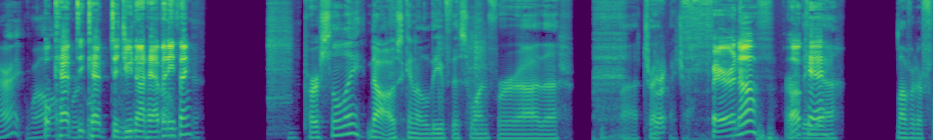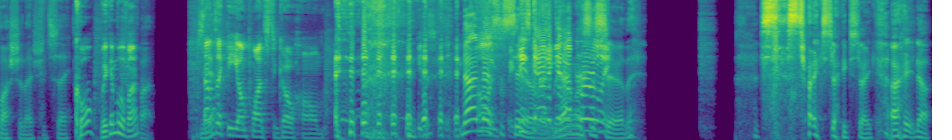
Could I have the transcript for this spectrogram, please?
All right. Well, Oh, Kev, did- going Kev, did you not have oh, anything? yeah. Personally, no. I was gonna leave this one for uh, the uh, track Right. by track. Fair enough. Or the, okay. uh, love it or flush it, I should say. cool. We can move on. But Sounds Yeah. like the ump wants to go home. not necessarily. He's got to get not up early. strike, strike, strike. All right, no.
